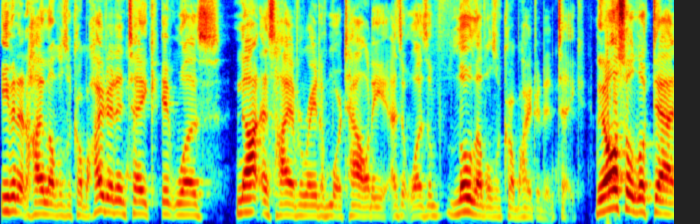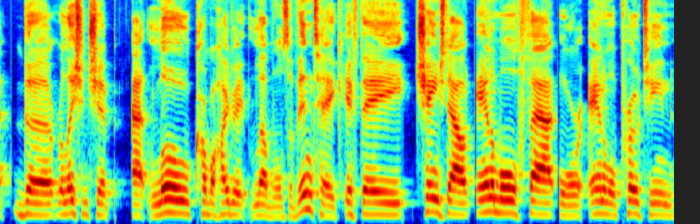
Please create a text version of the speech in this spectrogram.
even at high levels of carbohydrate intake, it was not as high of a rate of mortality as it was of low levels of carbohydrate intake. They also looked at the relationship at low carbohydrate levels of intake if they changed out animal fat or animal protein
